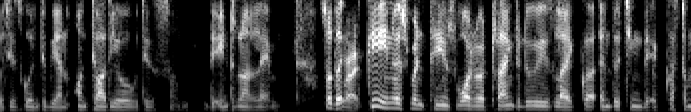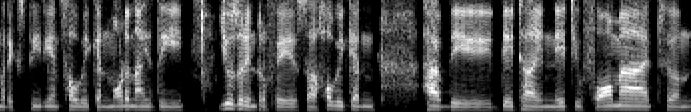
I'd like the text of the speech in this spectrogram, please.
which is going to be an ontario which is um, the internal name so the right. key investment themes what we're trying to do is like uh, enriching the customer experience how we can modernize the user interface uh, how we can have the data in native format um,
